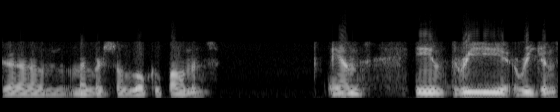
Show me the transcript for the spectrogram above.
um, members of local parliaments. And in three regions,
